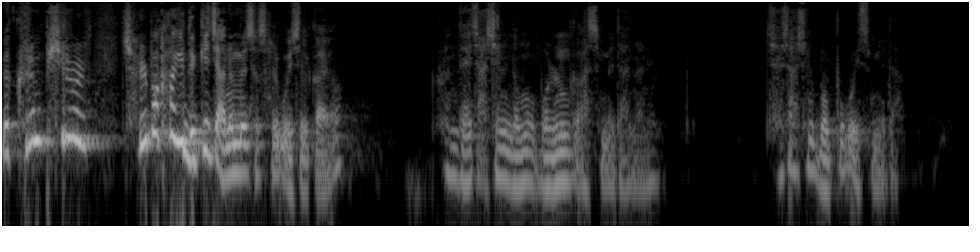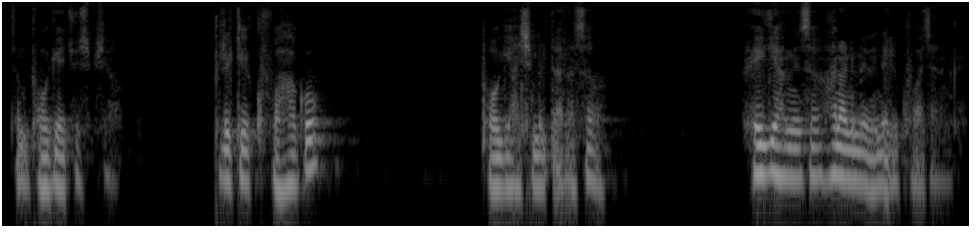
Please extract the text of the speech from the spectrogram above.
왜 그런 필요를 절박하게 느끼지 않으면서 살고 있을까요? 그건 내 자신을 너무 모르는 것 같습니다, 하나님. 제 자신을 못 보고 있습니다. 좀 보게 해주십시오. 그렇게 구하고 보게 하심을 따라서 회개하면서 하나님의 은혜를 구하자는 거예요.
